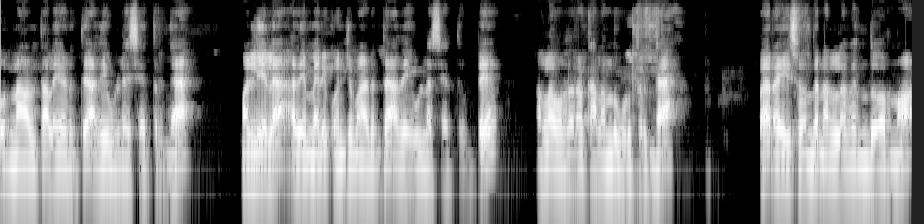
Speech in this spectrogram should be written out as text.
ஒரு நாலு தலை எடுத்து அதை உள்ளே சேர்த்துருங்க. மல்லியில் அதேமாரி அதே மாதிரி கொஞ்சமாக எடுத்து அதை உள்ளே சேர்த்து விட்டு நல்லா ஒரு தடவை கலந்து கொடுத்துருங்க. இப்போ ரைஸ் வந்து நல்லா வெந்து வரணும்.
